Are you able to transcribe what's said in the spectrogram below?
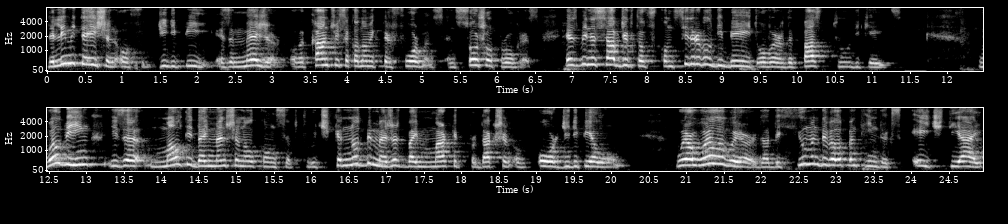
The limitation of GDP as a measure of a country's economic performance and social progress has been a subject of considerable debate over the past two decades. Well-being is a multidimensional concept which cannot be measured by market production of, or GDP alone. We are well aware that the Human Development Index, HDI,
